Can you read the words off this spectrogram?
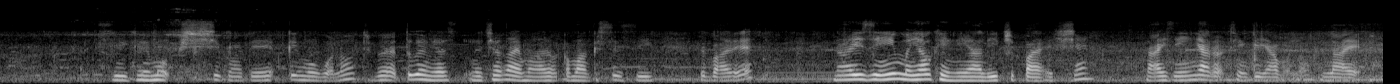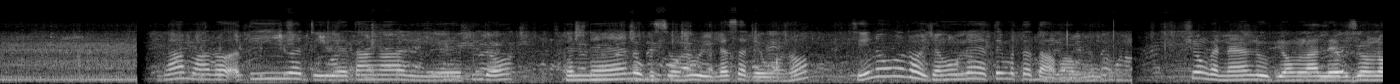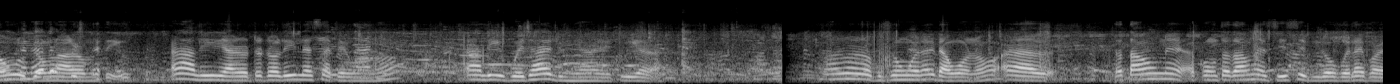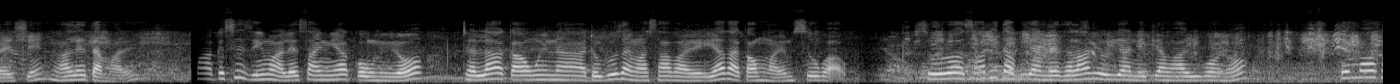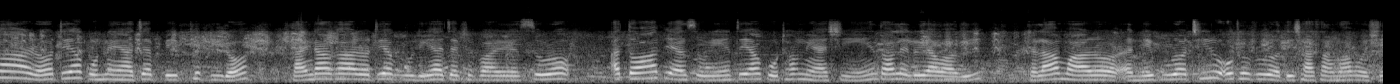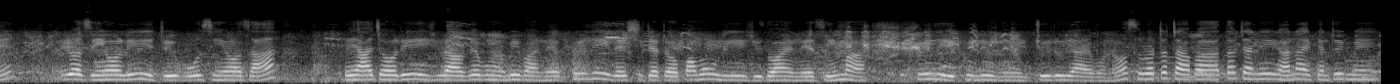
ရေခဲမှုရှိပါတယ်ကိတ်မှုပေါ့နော်ဒီဘက်သူ့ရဲ့မျက်နှာချက်ဆိုင်မှာတော့ကမကစစ်စီဖြစ်ပါတယ်နိုင်စဉ်မရောက်ခင်နေရာလေးဖြစ်ပါတယ်ရှင်နိုင်စဉ်ရတော့ထင်ကြရပါတော့လာရဲ့ဒါမှတော့အသီးရွက်တွေရဲ့သားငါးတွေရဲ့ပြီးတော့ ကနန်းတို့ပစုံတို့တွေလက်ဆက်တယ်ပေါ့နော်ဈေးနှုန်းကတော့ရန်ကုန်နဲ့တိတ်မတက်တာပါဘူးရှုံကနန်းလို့ပြောမလားလဲပစုံလုံးလို့ပြောမလားတော့မသိဘူးအဲ့ဒါလေးတွေကတော့တော်တော်လေးလက်ဆက်တယ်ပေါ့နော်အဲ့ဒါလေးဝယ်ကြတဲ့လူများတွေတွေ့ရတာကျွန်တော်တို့ကတော့ပစုံဝယ်လိုက်တာပေါ့နော်အဲ့ဒါတထောင်းနဲ့အကုန်တထောင်းနဲ့ဈေးစစ်ပြီးတော့ဝယ်လိုက်ပါရဲ့ရှင်ငားလဲတန်ပါတယ်မှာကစစ်စင်းမှာလဲဆိုင်တွေကကုန်နေတော့ ဒလကောင်းဝင်းနာဒုတ်ထိုးဆိုင်မှာစားပါတယ်ရတာကောင်းပါတယ်မစိုးပါဘူးဆိုတော့စားပြီးတောက်ပြီးရတယ်ဇလားမျိုးကြီးကနေပြန်ပါပြီပေါ့နော်တင်မောကတော့တယောက်ကို200ကျပ်ပေးဖြစ်ပြီးတော့လိုင်းကားကတော့တယောက်ကို400ကျပ်ဖြစ်ပါတယ်ဆိုတော့အသွားပြန်ဆိုရင်တယောက်ကို1200ရှိရင်သွားလည်လို့ရပါပြီဒလားမှာတော့အနေပူတော့ထီးတို့အုတ်ထုတ်တို့တော့တေချာဆောင်သွားဖို့ရှင်ပြီးတော့ဇင်ရော်လေးတွေကျွေးဖို့ဇင်ရော်စာ ဘရာကျော်လေးယူလာခဲ့ဖို့မမေ့ပါနဲ့ခွေးလေးလည်းရှိတတ်တော့ပေါင်မုံလေးယူသွားရင်လည်းဈေးမှာခွေးလေးခွေးလေးလေးကျွေးလို့ရတယ်ပေါ့နော်ဆိုတော့တက်တာပါတောက်ကြနေ9နိုင်ပြန်တွေ့မယ်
